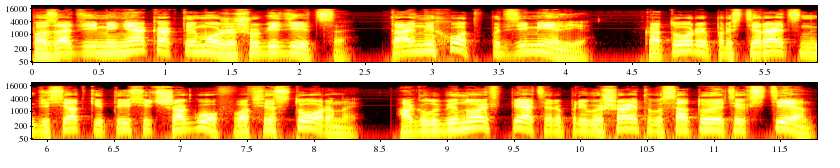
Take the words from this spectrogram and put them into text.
Позади меня, как ты можешь убедиться, тайный ход в подземелье который простирается на десятки тысяч шагов во все стороны, а глубиной в пятеро превышает высоту этих стен.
